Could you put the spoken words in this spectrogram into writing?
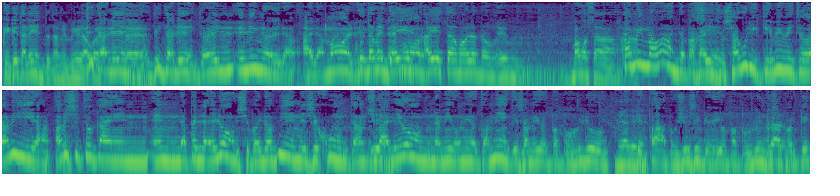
que qué talento también, Miguel Qué Abuelo. talento, Sí. qué talento. El, el himno de la- al amor. Justamente ahí, amor. ahí estábamos hablando. eh, vamos a. a- La misma banda, Pajarito Sí. Saguri, que vive todavía. A veces toca en, en la Perla del Once, porque los viernes se juntan. Sí. Y va León, un amigo mío también, que es amigo de Papo Blue. De bien. Papo, yo siempre le digo Papo Blue, no Claro. sé por qué.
